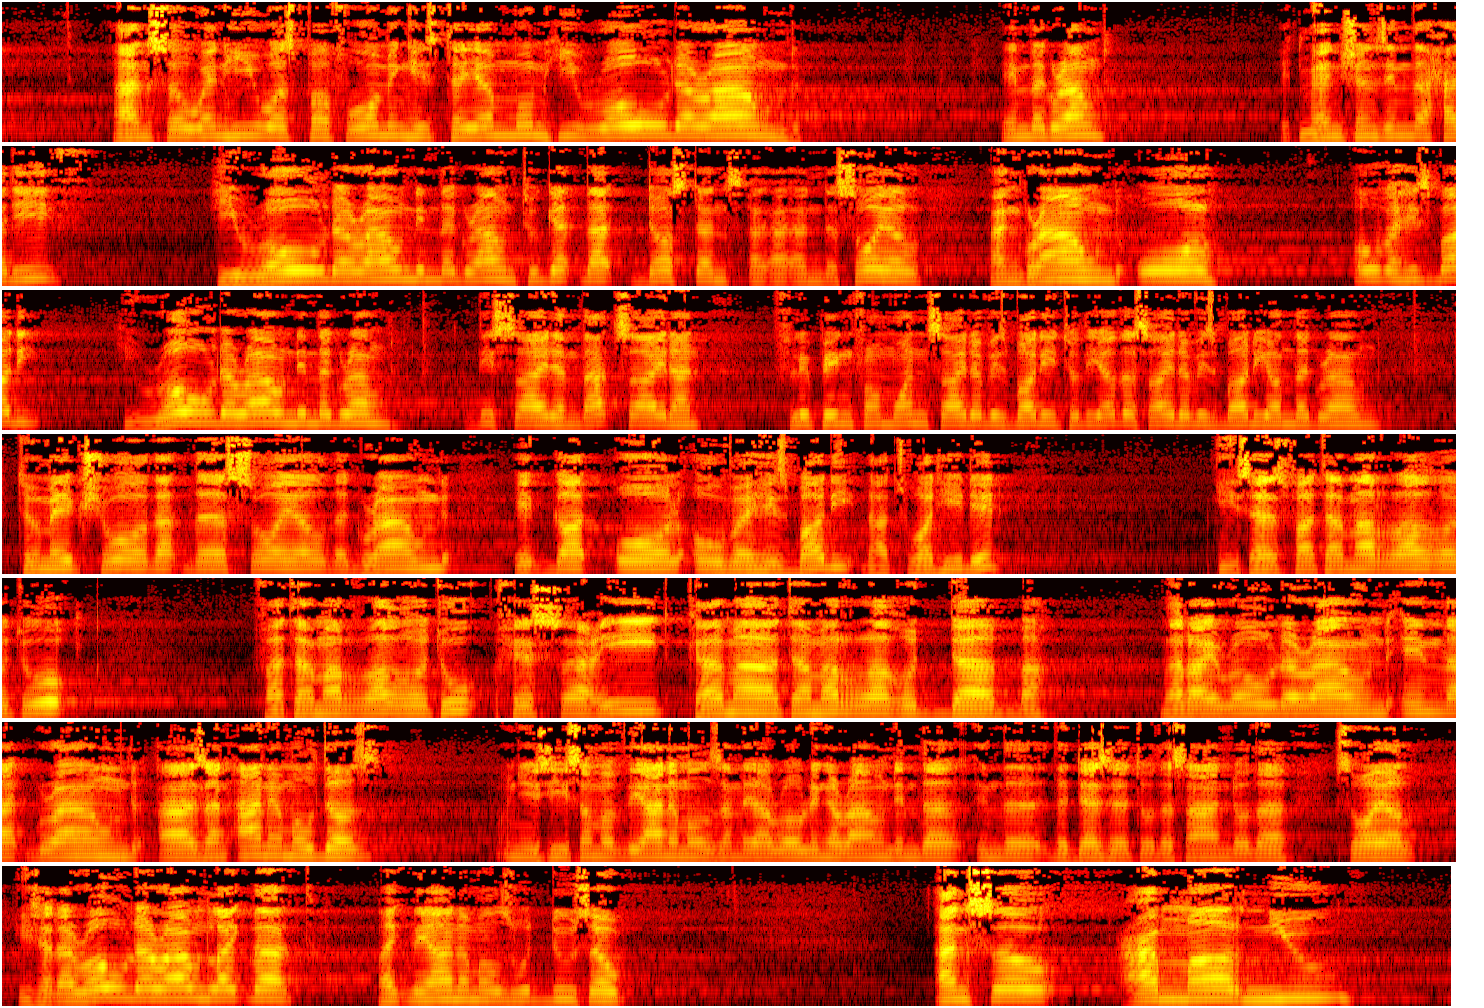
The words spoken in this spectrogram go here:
And so when he was performing his tayammum, he rolled around in the ground. It mentions in the hadith, he rolled around in the ground to get that dust and, uh, and the soil and ground all over his body. He rolled around in the ground, this side and that side and flipping from one side of his body to the other side of his body on the ground to make sure that the soil, the ground, it got all over his body. That's what he did. He says, فَتَمَرَّغْتُ فَتَمَرَّغْتُ فِي السَّعِيدِ كَمَا تَمَرَّغُ الدَّابَّةِ That I rolled around in that ground as an animal does. When you see some of the animals and they are rolling around in the, in the, the desert or the sand or the soil, he said, I rolled around like that, like the animals would do so. And so Ammar knew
